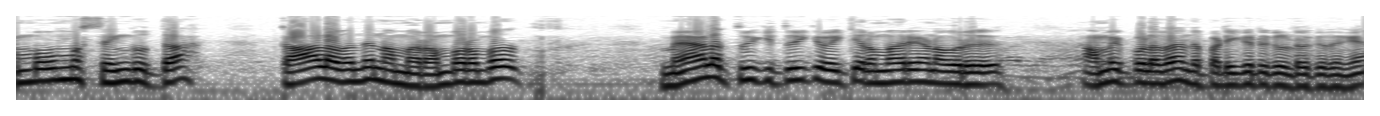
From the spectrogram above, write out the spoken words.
ரொம்பவும் செங்குத்தாக காலை வந்து நம்ம ரொம்ப ரொம்ப மேலே தூக்கி தூக்கி வைக்கிற மாதிரியான ஒரு அமைப்பில் தான் இந்த படிக்கட்டுகள் இருக்குதுங்க.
